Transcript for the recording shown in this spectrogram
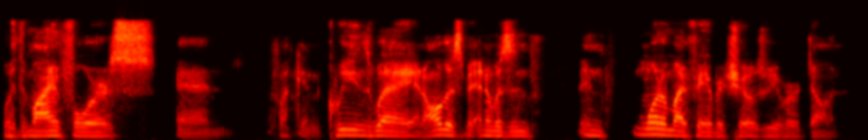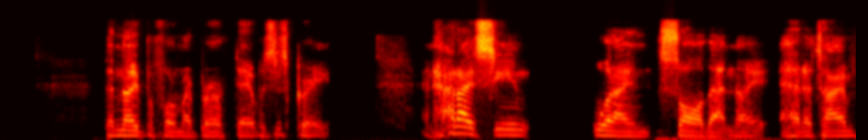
with Mindforce and fucking Queensway and all this. And it was in, in one of my favorite shows we've ever done. The night before my birthday it was just great. And had I seen what I saw that night ahead of time,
